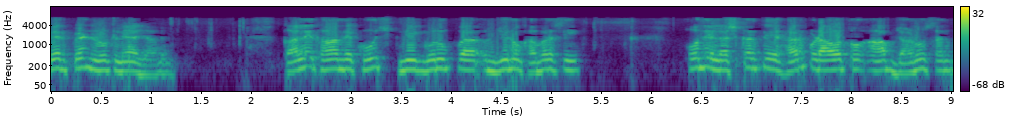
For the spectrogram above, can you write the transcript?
ਫਿਰ ਪਿੰਡ ਲੁੱਟ ਲਿਆ ਜਾਵੇ। ਕਾਲੇ ਖਾਨ ਦੇ ਕੂਚ ਦੀ ਗੁਰੂ ਜੀ ਨੂੰ ਖਬਰ ਸੀ, ਉਹਦੇ ਲਸ਼ਕਰ ਤੇ ਹਰ ਪੜਾਅ ਤੋਂ ਆਪ ਜਾਣੂ ਸਨ।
